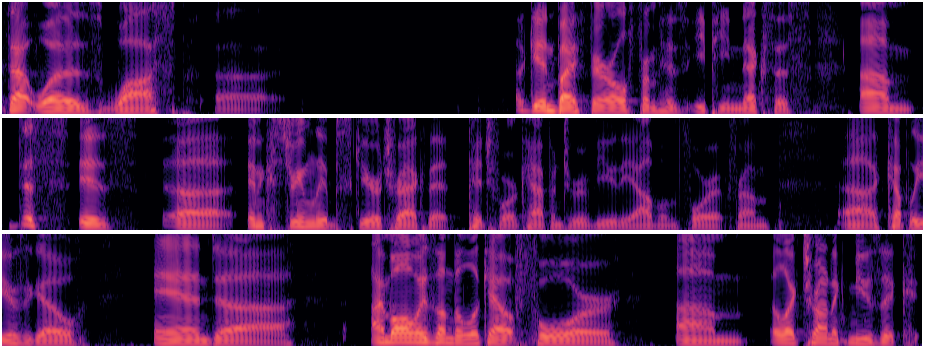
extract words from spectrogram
Right, that was Wasp. Uh, again by Farrell from his EP Nexus. Um, this is uh, an extremely obscure track that Pitchfork happened to review the album for it from. uh, a couple years ago, and uh, I'm always on the lookout for um, electronic music,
